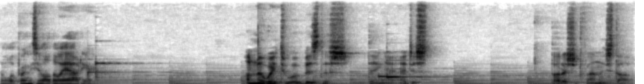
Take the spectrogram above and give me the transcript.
What brings you all the way out here? On my way to a business thing, I, I just thought I should finally stop.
